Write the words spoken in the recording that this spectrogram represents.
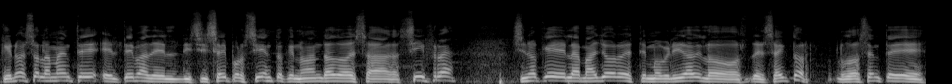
que no es solamente el tema del 16% que nos han dado esa cifra, sino que la mayor este, movilidad de los, del sector. Los docentes,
